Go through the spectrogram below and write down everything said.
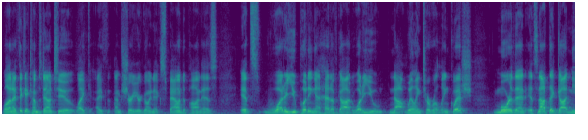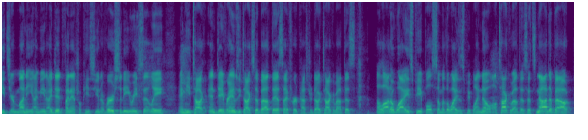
Well, and I think it comes down to, like I am sure you're going to expound upon, is it's what are you putting ahead of God? What are you not willing to relinquish? More than it's not that God needs your money. I mean, I did Financial Peace University recently, and he talked, and Dave Ramsey talks about this. I've heard Pastor Doug talk about this. A lot of wise people, some of the wisest people I know, I'll talk about this. It's not about,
